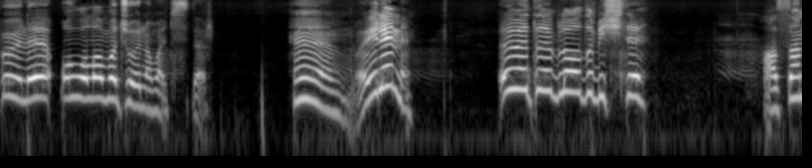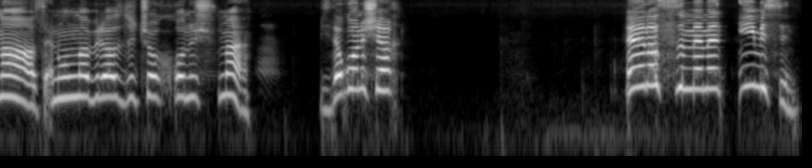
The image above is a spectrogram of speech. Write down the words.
böyle kovalamaç oynamak ister. Hem öyle mi? Evet evladım işte. Hasan ağa sen onunla birazcık çok konuşma. Biz de konuşak. E nasılsın Mehmet? İyi misin?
